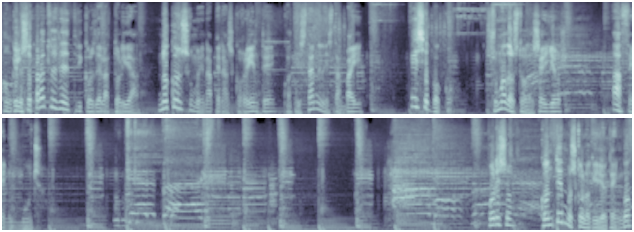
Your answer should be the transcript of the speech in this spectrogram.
Aunque los aparatos eléctricos de la actualidad no consumen apenas corriente cuando están en stand-by, ese poco, sumados todos ellos, hacen mucho. Por eso, contemos con lo que yo tengo.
